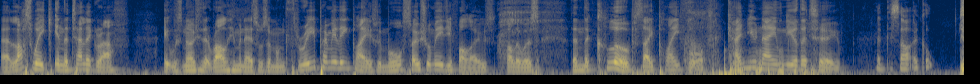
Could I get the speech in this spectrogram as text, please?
Uh, last week in the Telegraph, it was noted that Raul Jimenez was among three Premier League players with more social media follows, followers than the clubs they play for. Can you name the other two? Read this article.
